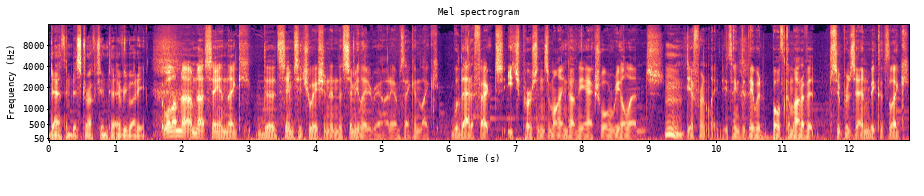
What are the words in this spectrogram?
Death and destruction to everybody. Well, I'm not. I'm not saying like the same situation in the simulated reality. I'm thinking like, will that affect each person's mind on the actual real end Hmm. differently? Do you think that they would both come out of it super zen? Because like,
